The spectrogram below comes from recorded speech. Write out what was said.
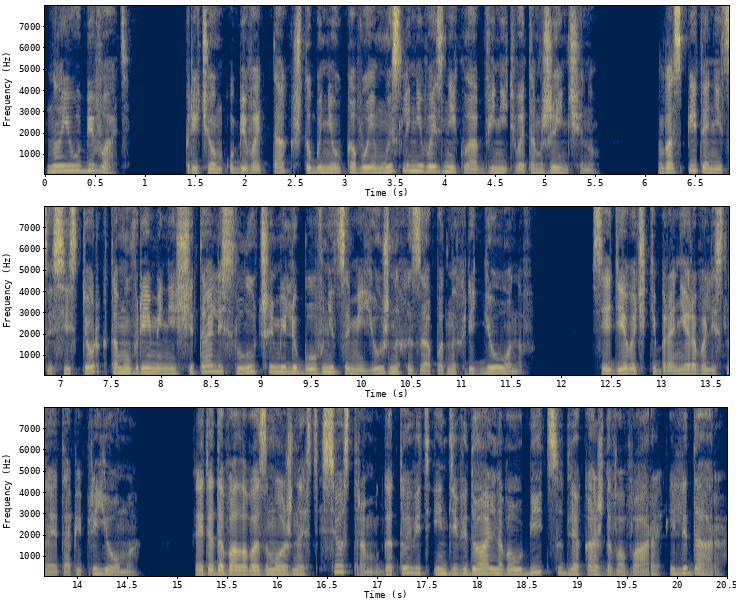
но и убивать. Причем убивать так, чтобы ни у кого и мысли не возникло обвинить в этом женщину. Воспитанницы сестер к тому времени считались лучшими любовницами южных и западных регионов. Все девочки бронировались на этапе приема, это давало возможность сестрам готовить индивидуального убийцу для каждого вара или дара.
